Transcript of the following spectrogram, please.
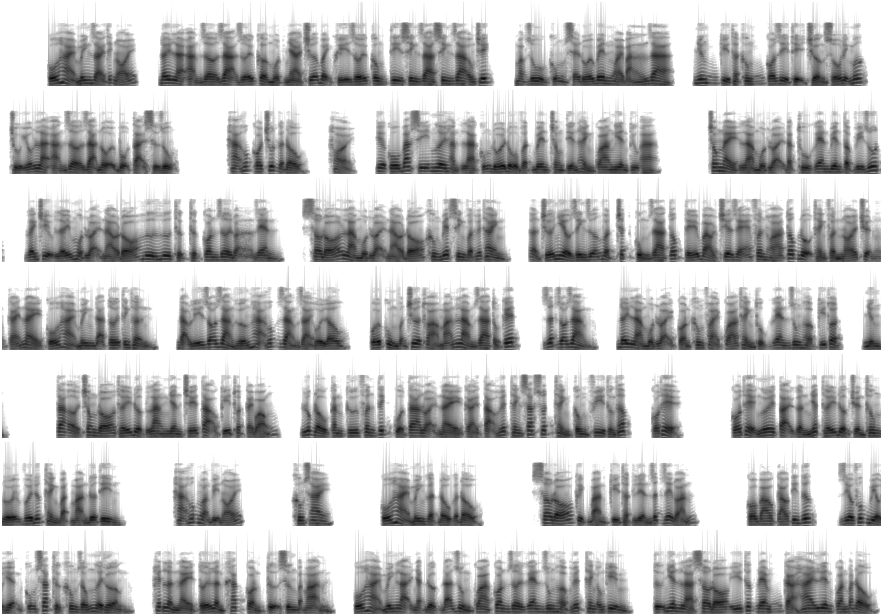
Cố hải minh giải thích nói, đây là ạn dơ dạ dưới cờ một nhà chữa bệnh khí giới công ty sinh ra sinh ra ống trích mặc dù cũng sẽ đối bên ngoài bán ra nhưng kỳ thật không có gì thị trường số định mức chủ yếu là án dở dạ nội bộ tại sử dụng. Hạ húc có chút gật đầu hỏi kia cố bác sĩ ngươi hẳn là cũng đối đồ vật bên trong tiến hành qua nghiên cứu a trong này là một loại đặc thù gen biên tập virus gánh chịu lấy một loại nào đó hư hư thực thực con rơi đoạn gen sau đó là một loại nào đó không biết sinh vật huyết thành, ẩn chứa nhiều dinh dưỡng vật chất cùng gia tốc tế bào chia rẽ phân hóa tốc độ thành phần nói chuyện cái này cố hải minh đã tới tinh thần đạo lý rõ ràng hướng hạ húc giảng giải hồi lâu cuối cùng vẫn chưa thỏa mãn làm ra tổng kết rất rõ ràng đây là một loại còn không phải quá thành thục gen dung hợp kỹ thuật, nhưng ta ở trong đó thấy được lang nhân chế tạo kỹ thuật cái bóng, lúc đầu căn cứ phân tích của ta loại này cải tạo huyết thanh sát xuất thành công phi thường thấp, có thể có thể ngươi tại gần nhất thấy được truyền thông đối với đức thành bạt màn đưa tin. Hạ húc ngoạn vị nói, không sai. Cố hải minh gật đầu gật đầu. Sau đó kịch bản kỳ thật liền rất dễ đoán. Có báo cáo tin tức, diêu phúc biểu hiện cũng xác thực không giống người thường, hết lần này tới lần khác còn tự xưng bạt mạn, cố hải minh lại nhặt được đã dùng qua con rơi gen dung hợp huyết thanh ống kim, tự nhiên là sau đó ý thức đem cả hai liên quan bắt đầu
